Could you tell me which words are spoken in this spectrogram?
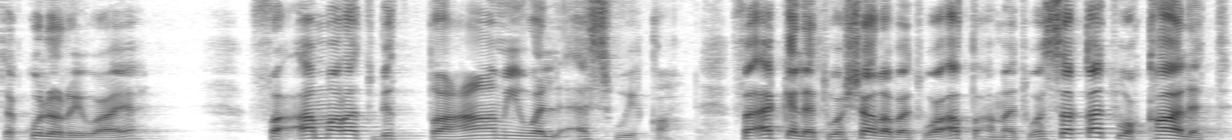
تقول الرواية؟ فأمرت بالطعام والأسوقة فأكلت وشربت وأطعمت وسقت وقالت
